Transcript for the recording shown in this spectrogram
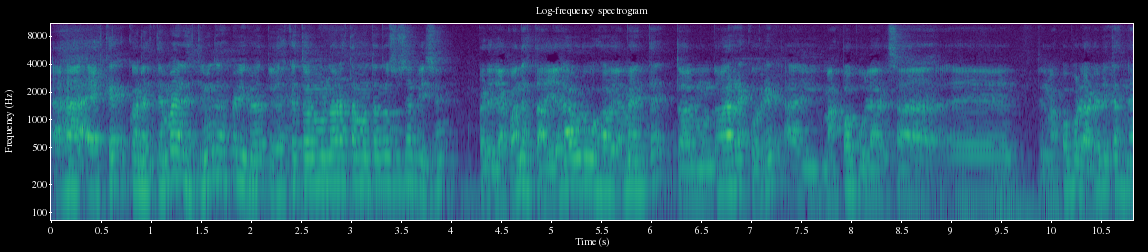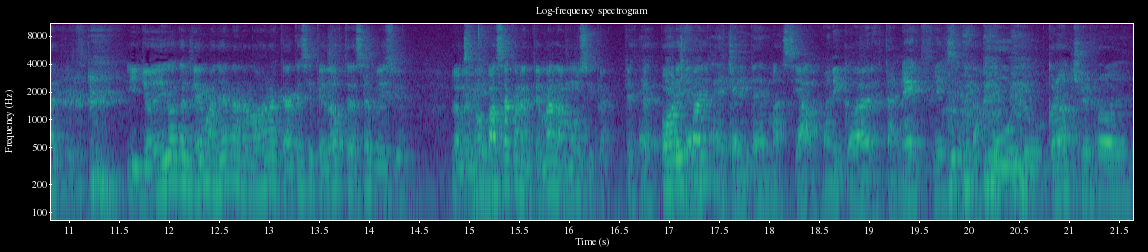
Ajá, es que con el tema del streaming de las películas, tú ves que todo el mundo ahora está montando su servicio, pero ya cuando está ahí la burbuja, obviamente, todo el mundo va a recurrir al más popular. O sea, eh, el más popular ahorita es Netflix. Y yo digo que el día de mañana nada más van a quedar que sí que dos, tres servicios. Lo mismo Sí. pasa con el tema de la música, que está Es- Spotify. Es que, es que ahorita es demasiado, marico. A ver, está Netflix, está Hulu, Crunchyroll,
